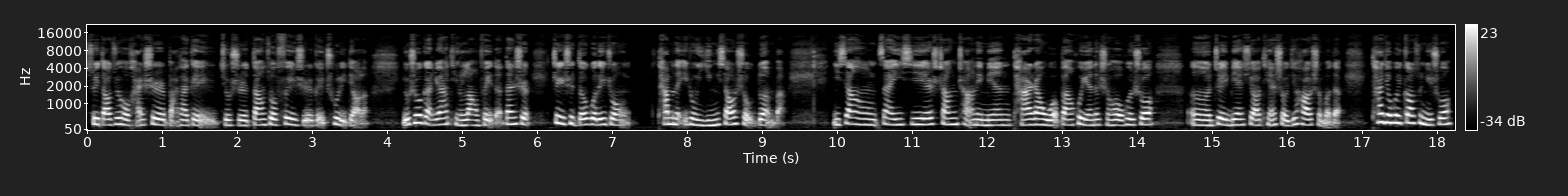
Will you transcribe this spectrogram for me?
所以到最后还是把它给就是当做废纸给处理掉了。有时候感觉还挺浪费的，但是这也是德国的一种他们的一种营销手段吧。你像在一些商场里面，他让我办会员的时候会说，嗯，这边需要填手机号什么的，他就会告诉你说，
